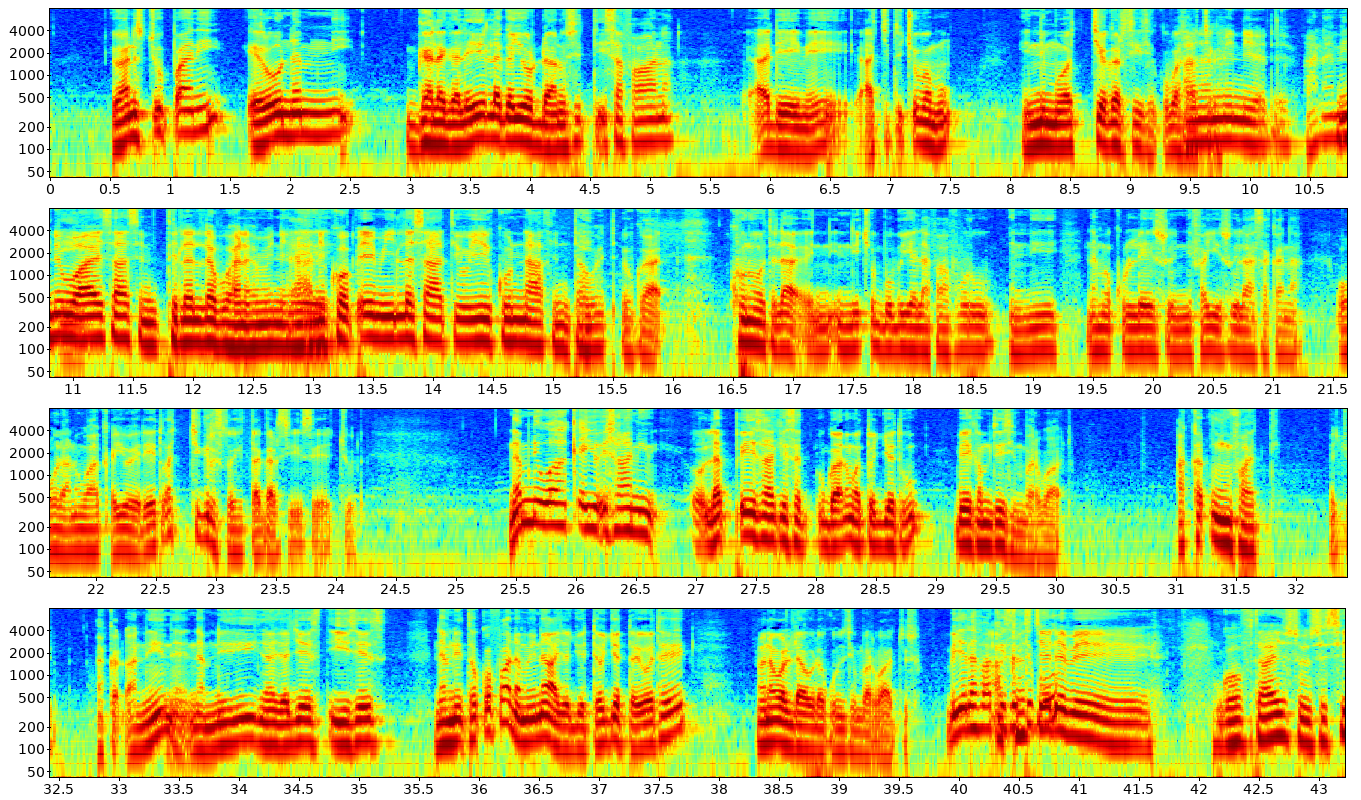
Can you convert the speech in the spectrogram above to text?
Yohaannis Cuuphaan yeroo namni galagalee laga Yordaanositti isa faana adeemee achitti cubamu inni immoo achi agarsiise qubataa jira. Anamini jedhee. Inni waa'ee isaas itti lallabu anamini. Ani kophee miila isaatii hiikuun naaf hin ta'u. Dhugaadha. Kunooti inni cubbuu biyya lafaa furuu inni nama qulleessu inni fayyisuu laasa kana oolaan waaqayyoo hedheetu achi kiristoositti agarsiise jechuudha. Namni waaqayyo isaanii laphee isaa keessatti dhugaadhumatti hojjetu beekamtiis hin barbaadu. Akka dhuunfaatti jechuudha. Akka namni na ajajees dhiisees namni tokkoffaa namni na ajaju jettee hojjetta yoo ta'e mana waldaa dhaquun hin barbaachisu. Biyya lafaa keessatti Akkas jedhee gooftaa yesuusis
